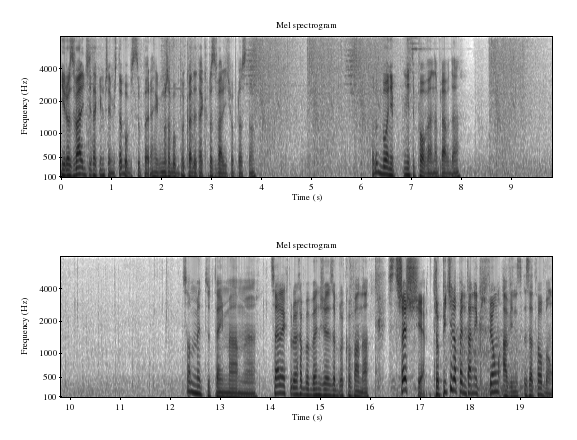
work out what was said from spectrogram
I rozwalić je takim czymś. To byłoby super, jakby można było blokadę tak rozwalić po prostu. To by było nie, nietypowe, naprawdę. Co my tutaj mamy? Cele, które chyba będzie zablokowana. Strzeż się! Tropiciel opętany krwią, a więc za tobą.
